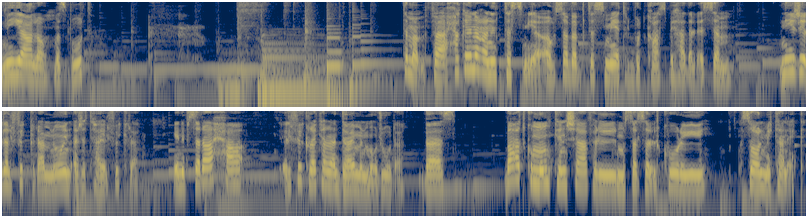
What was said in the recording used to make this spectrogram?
نيالو مزبوط. تمام فحكينا عن التسمية أو سبب تسمية البودكاست بهذا الاسم. نيجي للفكرة من وين أجت هاي الفكرة؟ يعني بصراحة الفكرة كانت دائما موجودة بس بعضكم ممكن شاف المسلسل الكوري Soul Mechanic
